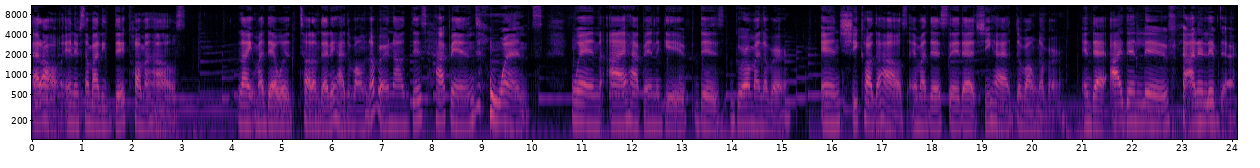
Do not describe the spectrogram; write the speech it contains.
at all. And if somebody did call my house, like my dad would tell them that they had the wrong number. Now this happened once when I happened to give this girl my number and she called the house and my dad said that she had the wrong number and that I didn't live I didn't live there.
